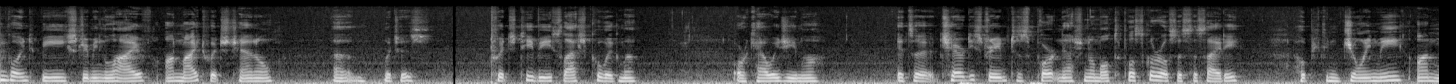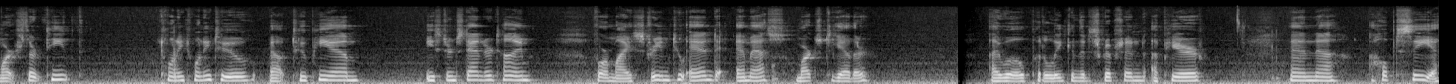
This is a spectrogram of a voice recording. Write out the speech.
I'm going to be streaming live on my Twitch channel, um, which is Twitch TV slash Kawigma or Kawijima. It's a charity stream to support National Multiple Sclerosis Society. I hope you can join me on March 13th, 2022, about 2 p.m. Eastern Standard Time, for my Stream to End MS March Together. I will put a link in the description up here, and uh, I hope to see you.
